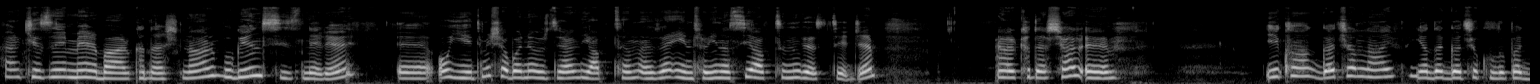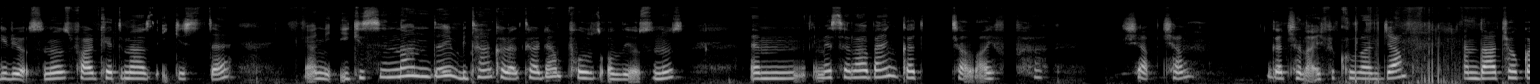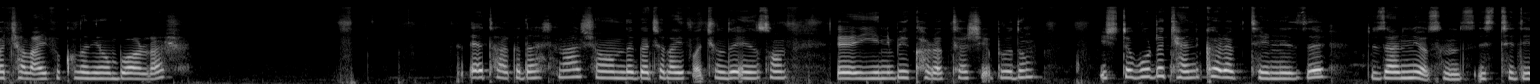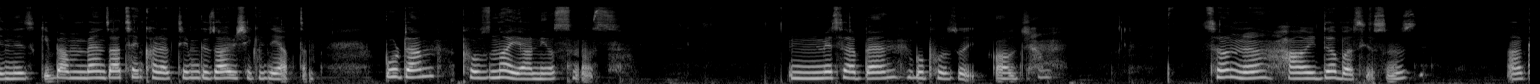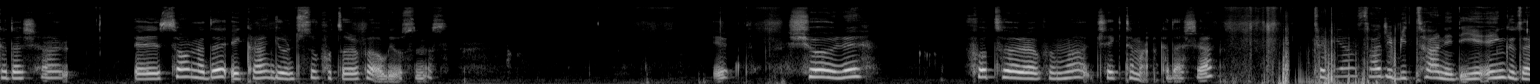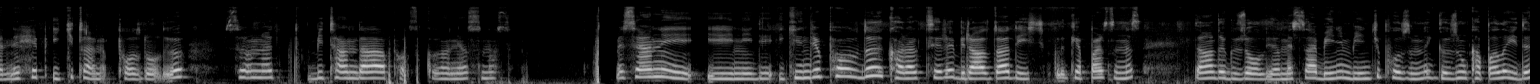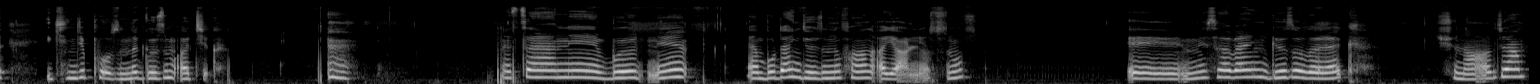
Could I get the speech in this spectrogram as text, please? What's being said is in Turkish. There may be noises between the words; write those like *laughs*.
Herkese merhaba arkadaşlar. Bugün sizlere e, o 70 abone özel yaptığım özel introyu nasıl yaptığımı göstereceğim. Arkadaşlar e, ilk olarak Gacha Life ya da Gacha Kulüp'e giriyorsunuz. Fark etmez ikisi de. Yani ikisinden de bir tane karakterden poz alıyorsunuz. E, mesela ben Gacha Life *laughs* şey yapacağım. Gacha Life'ı kullanacağım. Ben daha çok Gacha Life'ı kullanıyorum bu aralar. Evet arkadaşlar şu anda Gacha Life açıldı. En son e, yeni bir karakter şey yapıyordum. İşte burada kendi karakterinizi düzenliyorsunuz istediğiniz gibi. Ama ben zaten karakterimi güzel bir şekilde yaptım. Buradan pozunu ayarlıyorsunuz. Mesela ben bu pozu alacağım. Sonra hayda basıyorsunuz. Arkadaşlar e, sonra da ekran görüntüsü fotoğrafı alıyorsunuz. Evet. Şöyle fotoğrafımı çektim arkadaşlar. Tabii yani sadece bir tane değil. En güzeli hep iki tane poz oluyor. Sonra bir tane daha poz kullanıyorsunuz. Mesela ne iyi neydi? İkinci pozda karaktere biraz daha değişiklik yaparsanız daha da güzel oluyor. Mesela benim birinci pozumda gözüm kapalıydı. İkinci pozumda gözüm açık. *clears throat* Mesela ne böyle yani buradan gözünü falan ayarlıyorsunuz. Ee, mesela ben göz olarak şunu alacağım.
